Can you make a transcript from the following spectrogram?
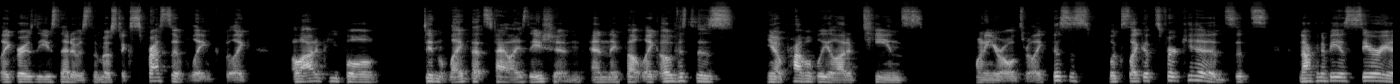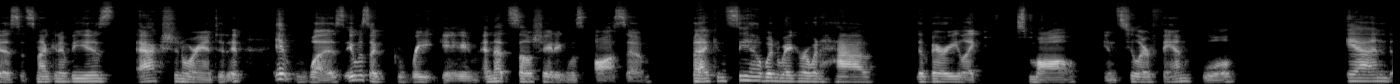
Like Rosie, you said it was the most expressive Link, but like a lot of people didn't like that stylization and they felt like, oh, this is you know, probably a lot of teens, 20 year olds were like, this is looks like it's for kids. It's not going to be as serious. It's not going to be as action oriented. It it was. It was a great game, and that cell shading was awesome. But I can see how Wind Waker would have a very like small insular fan pool. And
